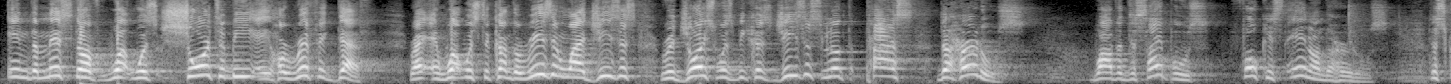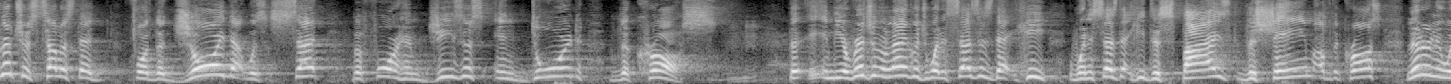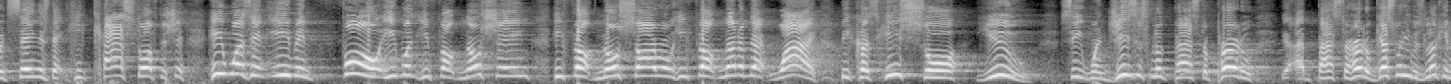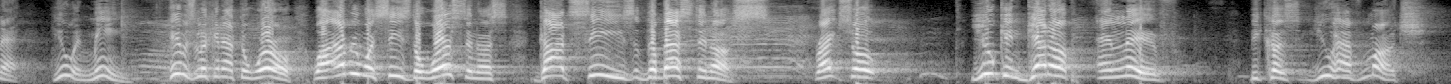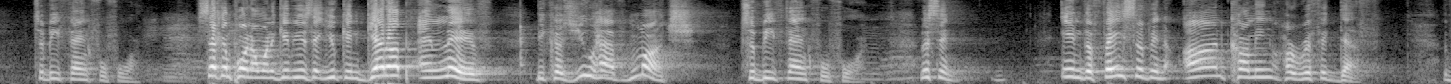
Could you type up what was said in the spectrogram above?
in the midst of what was sure to be a horrific death, right, and what was to come, the reason why Jesus rejoiced was because Jesus looked past the hurdles while the disciples focused in on the hurdles. The scriptures tell us that for the joy that was set before him, Jesus endured the cross. The, in the original language, what it says is that he, when it says that he despised the shame of the cross, literally what it's saying is that he cast off the shame. He wasn't even full. He, was, he felt no shame. He felt no sorrow. He felt none of that. Why? Because he saw you. See, when Jesus looked past the hurdle, uh, past the hurdle, guess what he was looking at? You and me. He was looking at the world. While everyone sees the worst in us, God sees the best in us. Right? So you can get up and live because you have much to be thankful for. Second point I want to give you is that you can get up and live because you have much to be thankful for. Listen, in the face of an oncoming horrific death,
